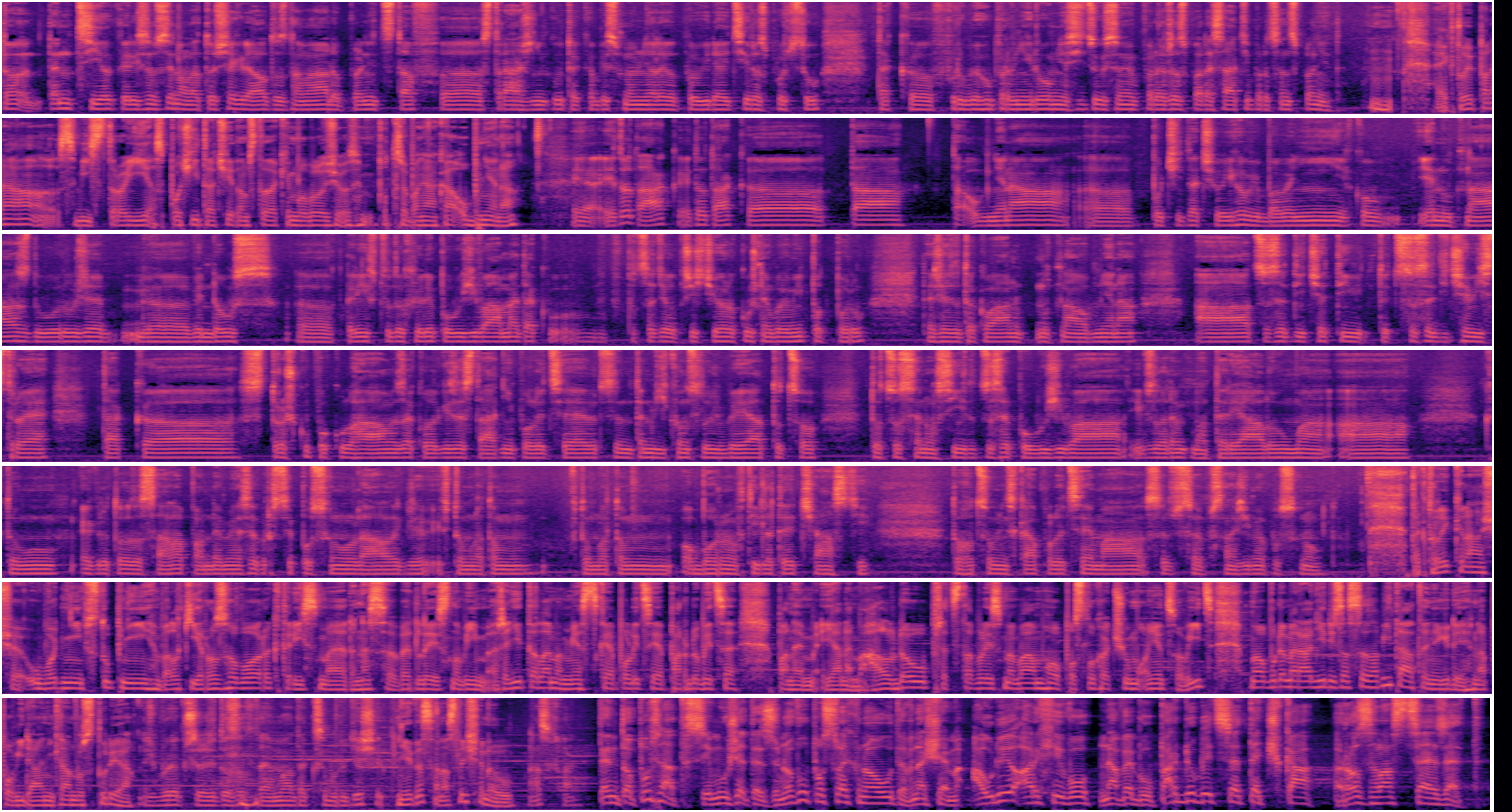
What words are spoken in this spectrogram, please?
to, ten cíl, který jsem si na letošek dal, to znamená doplnit stav strážníků, tak aby jsme měli odpovídající rozpočtu, tak v průběhu prvních dvou měsíců se mi podařilo z 50% splnit. Hmm. A jak to vypadá s výstrojí a s počítači? Tam jste taky mluvil, že potřeba nějaká obměna. Je, je to tak, je to tak. Ta ta obměna eh, počítačového vybavení jako je nutná z důvodu, že eh, Windows, eh, který v tuto chvíli používáme, tak v podstatě od příštího roku už nebude mít podporu, takže je to taková nutná obměna. A co se týče, tý, co se týče výstroje, tak trošku pokulháváme za kolegy ze státní policie, ten, ten výkon služby a to co, to, co se nosí, to, co se používá i vzhledem k materiálům a, a k tomu, jak do toho zasáhla pandemie, se prostě posunul dál, takže i v tomhletom, v tomhletom oboru, v této části toho, co městská policie má, se, se snažíme posunout. Tak tolik náš úvodní vstupní velký rozhovor, který jsme dnes vedli s novým ředitelem městské policie Pardubice, panem Janem Haldou. Představili jsme vám ho posluchačům o něco víc. No a budeme rádi, když zase zavítáte někdy na povídání k nám do studia. Když bude příležitost za téma, tak se budu těšit. Mějte se naslyšenou. Naschle. Tento pořad si můžete znovu poslechnout v našem audioarchivu na webu pardubice.rozhlas.cz.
